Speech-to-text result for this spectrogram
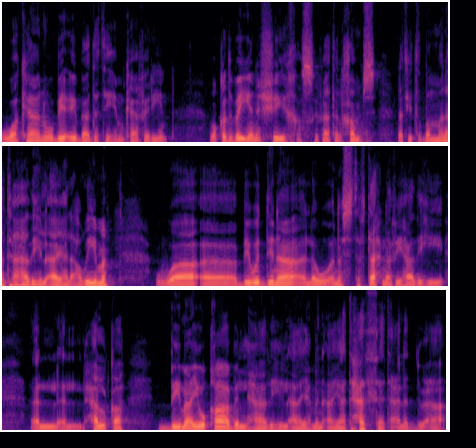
وكانوا بعبادتهم كافرين. وقد بين الشيخ الصفات الخمس التي تضمنتها هذه الآية العظيمة وبودنا لو نستفتحنا في هذه الحلقة بما يقابل هذه الآية من آيات حثت على الدعاء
